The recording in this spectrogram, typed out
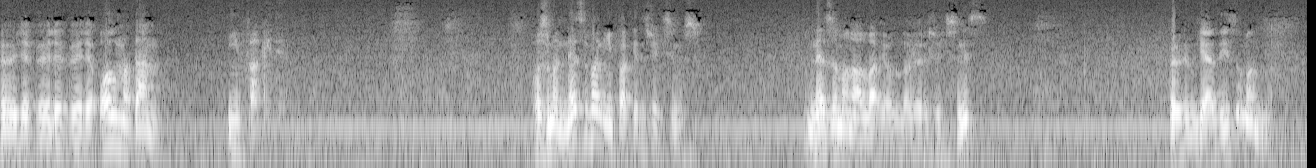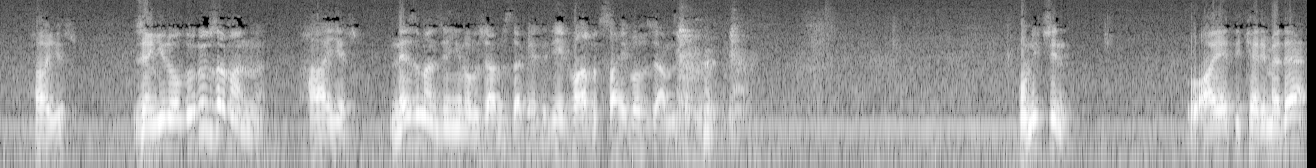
böyle böyle böyle olmadan infak edin. O zaman ne zaman infak edeceksiniz? Ne zaman Allah yolunda vereceksiniz? Ölüm geldiği zaman mı? Hayır. Zengin olduğunuz zaman mı? Hayır. Ne zaman zengin olacağımız da belli değil. Varlık sahibi olacağımız da belli Onun için bu ayeti kerimede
